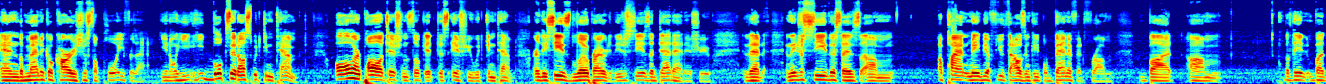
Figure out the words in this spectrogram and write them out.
And the medical card is just a ploy for that. You know, he, he looks at us with contempt all our politicians look at this issue with contempt, or they see as low priority. They just see it as a deadhead issue, that, and they just see this as um, a plant maybe a few thousand people benefit from, but um, but they but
